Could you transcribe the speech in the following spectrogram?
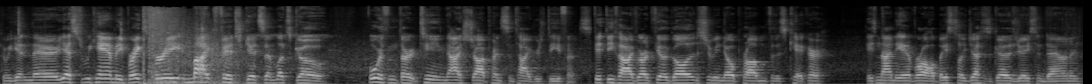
Can we get in there? Yes, we can, but he breaks free, and Mike Fitch gets him. Let's go. Fourth and 13. Nice job, Princeton Tigers defense. 55-yard field goal. This should be no problem for this kicker. He's 98 overall, basically just as good as Jason Downing.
